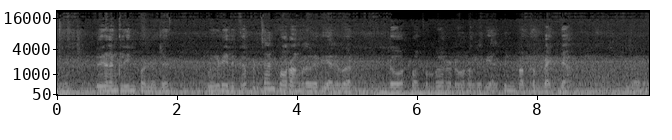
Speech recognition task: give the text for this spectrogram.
ஏரியா வீடெல்லாம் க்ளீன் பண்ணல வீடு இருக்கு. அப்படித்தான் போகிறாங்களோ தெரியாது. வேறு டோர் பக்கம் வேறு டோரோ தெரியாது. பின் பக்கம் பேக் வேறு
